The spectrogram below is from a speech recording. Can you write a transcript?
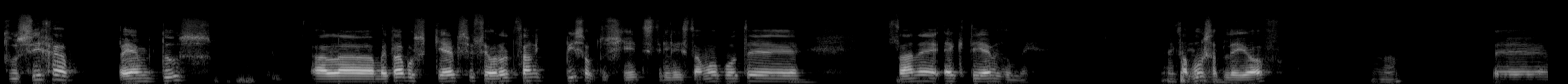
τους είχα πέμπτους, αλλά μετά από σκέψη θεωρώ ότι θα είναι πίσω από τους hits στη λίστα μου, οπότε θα είναι έκτη έβδομη. Θα μπουν στα play-off. Ναι. Ε,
